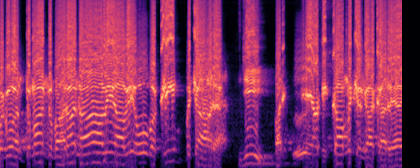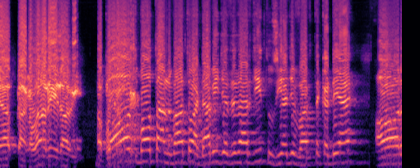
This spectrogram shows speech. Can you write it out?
ਭਗਵੰਤ ਮਾਨ ਦੁਬਾਰਾ ਨਾ ਆਵੇ ਆਵੇ ਉਹ ਵੱਖਰੀ ਵਿਚਾਰ ਹੈ ਜੀ। ਪਰ ਇਹ ਆ ਕਿ ਕੰਮ ਚੰਗਾ ਕਰ ਰਿਹਾ ਆ ਧੰਨਵਾਦ ਇਹਦਾ ਵੀ। ਬਹੁਤ ਬਹੁਤ ਧੰਨਵਾਦ ਤੁਹਾਡਾ ਵੀ ਜਥੇਦਾਰ ਜੀ ਤੁਸੀਂ ਅੱਜ ਵਕਤ ਕੱਢਿਆ ਔਰ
